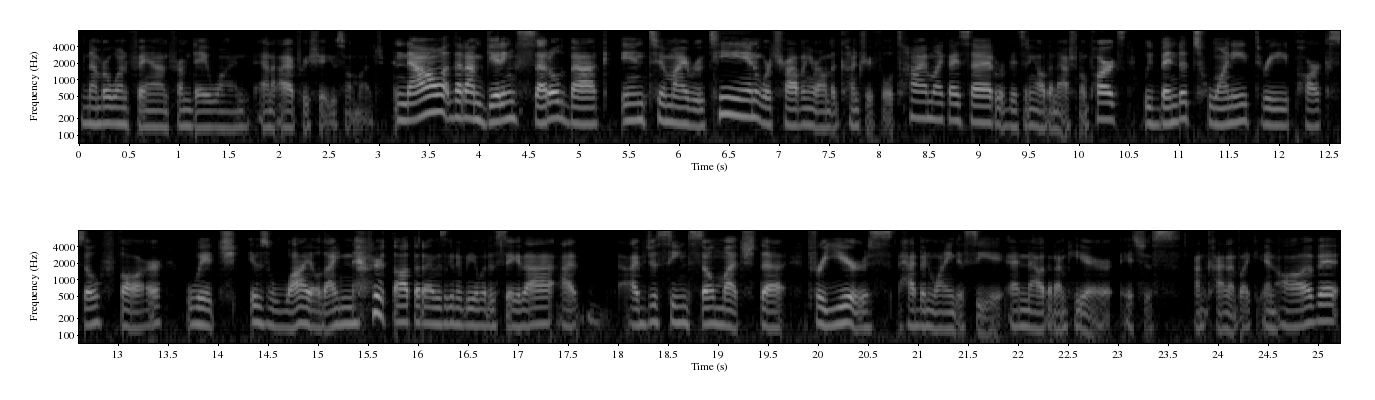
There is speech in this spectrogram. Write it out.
Number one fan from day one, and I appreciate you so much. Now that I'm getting settled back into my routine, we're traveling around the country full time, like I said. We're visiting all the national parks. We've been to 23 parks so far, which is wild. I never thought that I was going to be able to say that. I, I've just seen so much that for years had been wanting to see. And now that I'm here, it's just, I'm kind of like in awe of it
